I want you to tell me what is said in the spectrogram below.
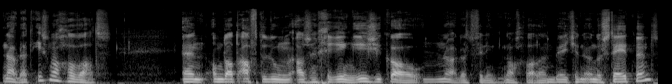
Nou, dat is nogal wat. En om dat af te doen als een gering risico... nou, dat vind ik nog wel een beetje een understatement.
